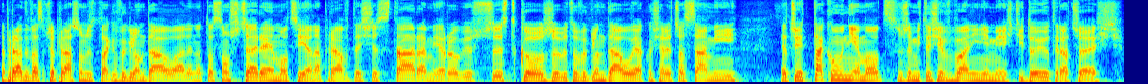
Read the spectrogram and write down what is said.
Naprawdę was przepraszam, że to tak wyglądało, ale no to są szczere emocje. Ja naprawdę się staram. Ja robię wszystko, żeby to wyglądało jakoś, ale czasami ja czuję taką niemoc, że mi to się w bani nie mieści. Do jutra, cześć.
